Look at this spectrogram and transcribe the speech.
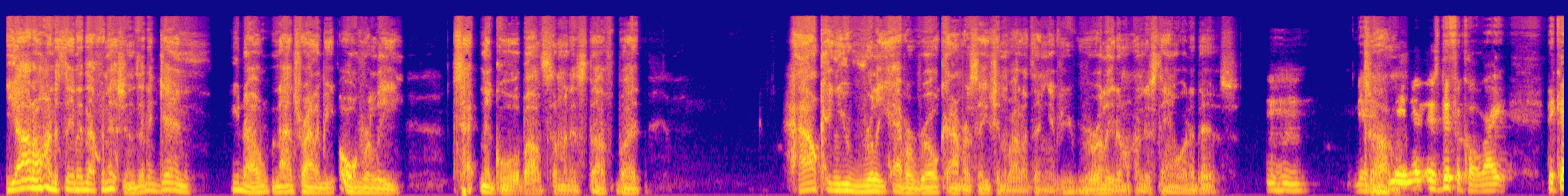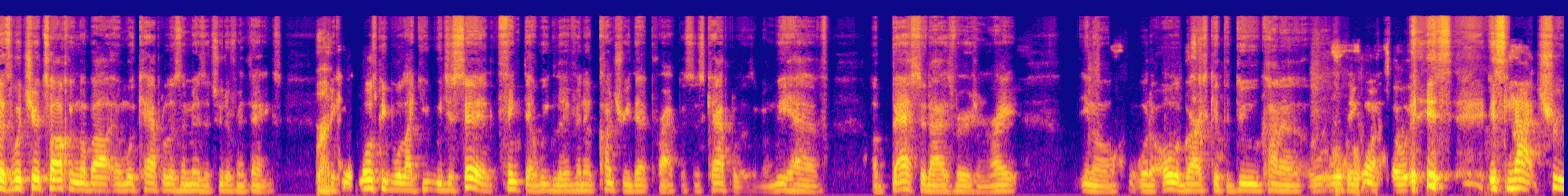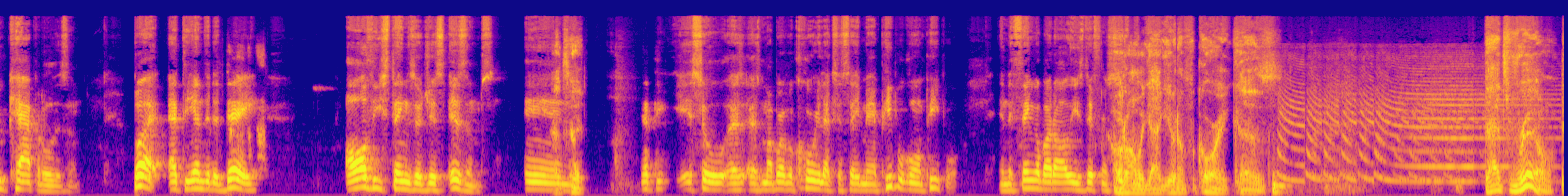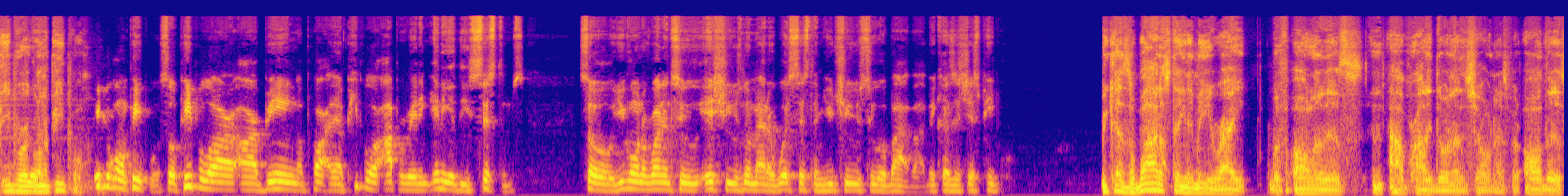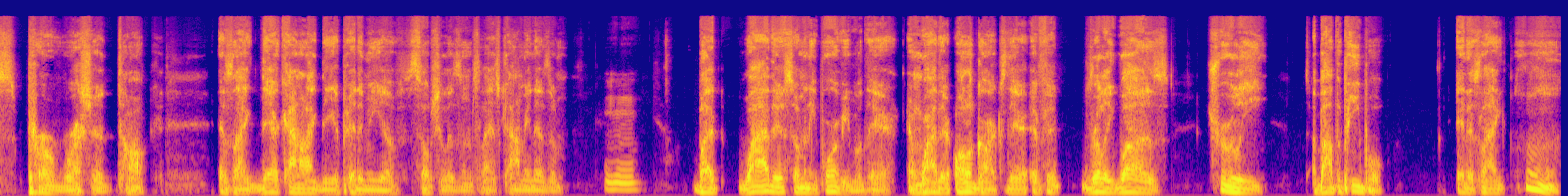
Y'all don't understand the definitions. And again, you know, not trying to be overly technical about some of this stuff, but how can you really have a real conversation about a thing if you really don't understand what it is? Mm-hmm. Yeah, so, I mean, it's difficult, right? Because what you're talking about and what capitalism is are two different things. Right. Because most people, like you, we just said, think that we live in a country that practices capitalism, and we have a bastardized version, right? You know, where the oligarchs get to do kind of what they want. So it's it's not true capitalism. But at the end of the day, all these things are just isms. And the, so as, as, my brother Corey likes to say, man, people going people. And the thing about all these different hold systems, on, we gotta give it up for Corey because that's real. People are going to people. People going people. So people are are being a part. Uh, people are operating any of these systems. So you're going to run into issues no matter what system you choose to abide by because it's just people. Because the wildest thing to me, right, with all of this, and I'll probably do another show on this, but all this pro Russia talk is like they're kind of like the epitome of socialism slash communism. Mm-hmm. But why there's so many poor people there and why there are oligarchs there if it really was truly about the people? And it's like, hmm,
